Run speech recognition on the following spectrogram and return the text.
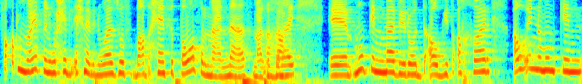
فقط المعيق الوحيد اللي إحنا بنواجهه في بعض الأحيان في التواصل مع الناس مع الاسر أه. هاي ممكن ما بيرد أو بيتأخر أو إنه ممكن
